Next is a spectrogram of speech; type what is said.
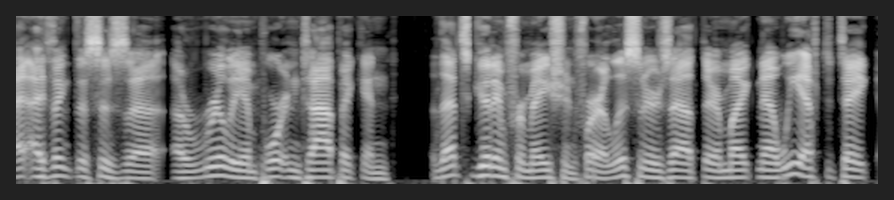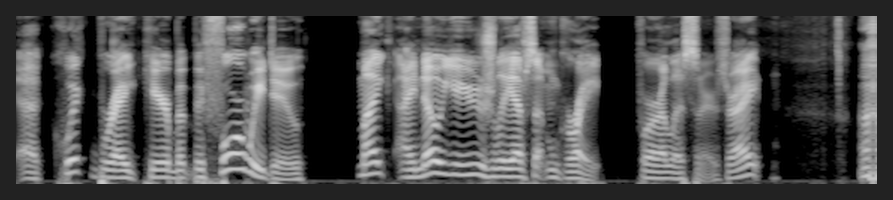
I, I think this is a, a really important topic, and that's good information for our listeners out there, Mike. Now we have to take a quick break here, but before we do, Mike, I know you usually have something great for our listeners, right? well,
